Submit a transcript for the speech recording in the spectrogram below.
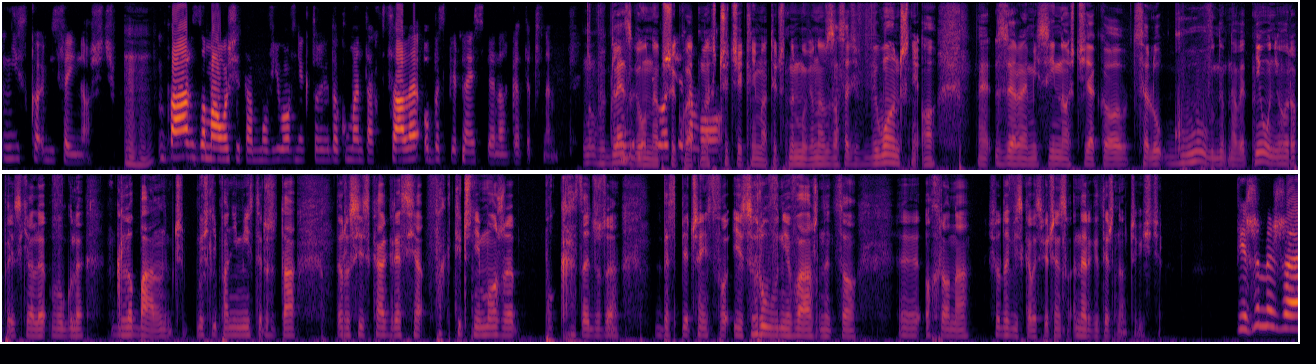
niskoemisyjność. Mhm. Bardzo mało się tam mówiło w niektórych dokumentach wcale o bezpieczeństwie energetycznym. No w Glasgow na przykład, na szczycie klimatycznym mówiono w zasadzie wyłącznie o e, zeroemisyjności jako celu głównym, nawet nie Unii Europejskiej, ale w ogóle globalnym. Czy myśli pani minister, że ta rosyjska agresja faktycznie może pokazać, że bezpieczeństwo jest równie ważne, co e, ochrona środowiska, bezpieczeństwo energetyczne oczywiście? Wierzymy, że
